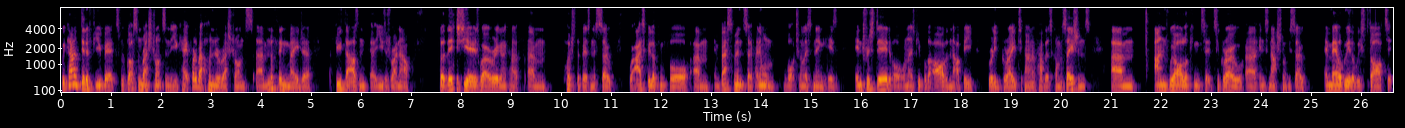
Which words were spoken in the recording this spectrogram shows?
we kind of did a few bits. We've got some restaurants in the UK, probably about 100 restaurants, um, nothing major, a few thousand uh, users right now. But this year is where we're really going to kind of um, push the business. So we're actually looking for um, investment. So if anyone watching and listening is interested or knows people that are, then that would be really great to kind of have those conversations. Um, and we are looking to, to grow uh, internationally. So it may well be that we start in,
